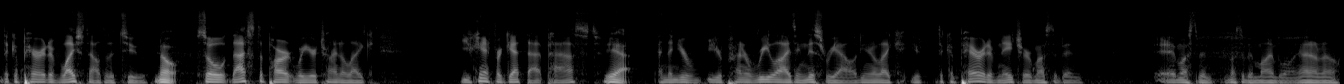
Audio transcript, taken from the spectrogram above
the comparative lifestyle to the two. No. So that's the part where you're trying to like, you can't forget that past, Yeah. and then you're you're kind of realizing this reality. And you're like, you're, the comparative nature must have been, it must have been must have been mind blowing. I don't know.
